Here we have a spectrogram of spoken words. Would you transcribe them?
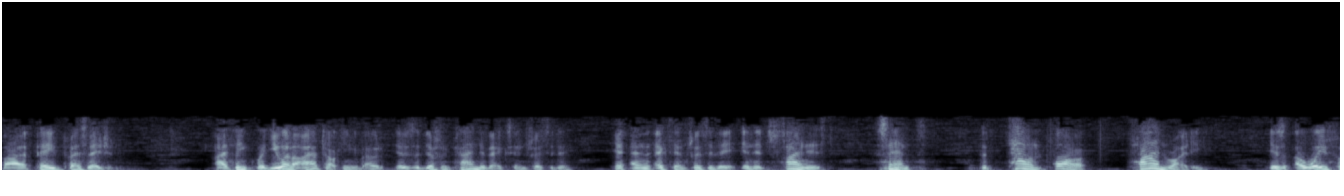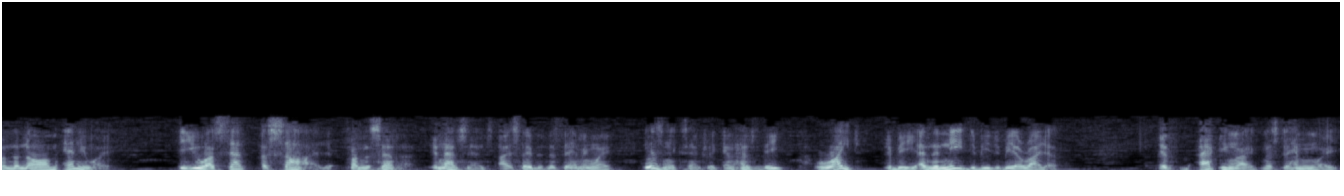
by a paid press agent. I think what you and I are talking about is a different kind of eccentricity, an eccentricity in its finest sense. The talent for fine writing is away from the norm anyway. You are set aside from the center. In that sense, I say that Mr. Hemingway is an eccentric and has the right to be and the need to be to be a writer. If acting like Mr. Hemingway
